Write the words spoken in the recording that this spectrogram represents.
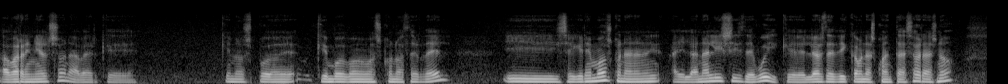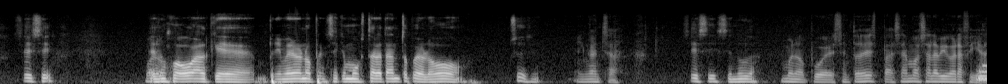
a Barry Nelson, a ver qué, qué nos puede, qué podemos conocer de él. Y seguiremos con el análisis de Wii, que le has dedicado unas cuantas horas, ¿no? Sí, sí. Bueno, Es un juego al que primero no pensé que me gustara tanto, pero luego... Sí, sí. engancha. Sí, sí, sin duda. Bueno, pues entonces pasamos a la biografía.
